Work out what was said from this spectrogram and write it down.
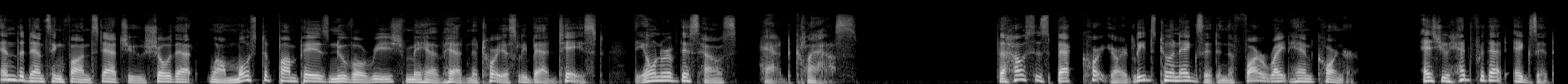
and the dancing faun statue show that, while most of Pompeii's nouveau riche may have had notoriously bad taste, the owner of this house had class. The house's back courtyard leads to an exit in the far right hand corner. As you head for that exit,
